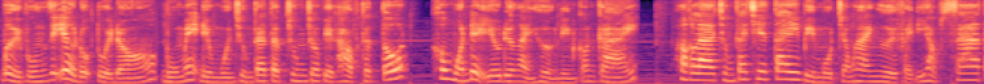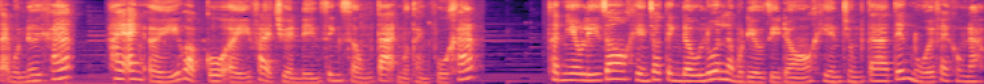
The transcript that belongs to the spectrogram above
Bởi vốn dĩ ở độ tuổi đó, bố mẹ đều muốn chúng ta tập trung cho việc học thật tốt, không muốn để yêu đương ảnh hưởng đến con cái. hoặc là chúng ta chia tay vì một trong hai người phải đi học xa tại một nơi khác hay anh ấy hoặc cô ấy phải chuyển đến sinh sống tại một thành phố khác thật nhiều lý do khiến cho tình đầu luôn là một điều gì đó khiến chúng ta tiếc nuối phải không nào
